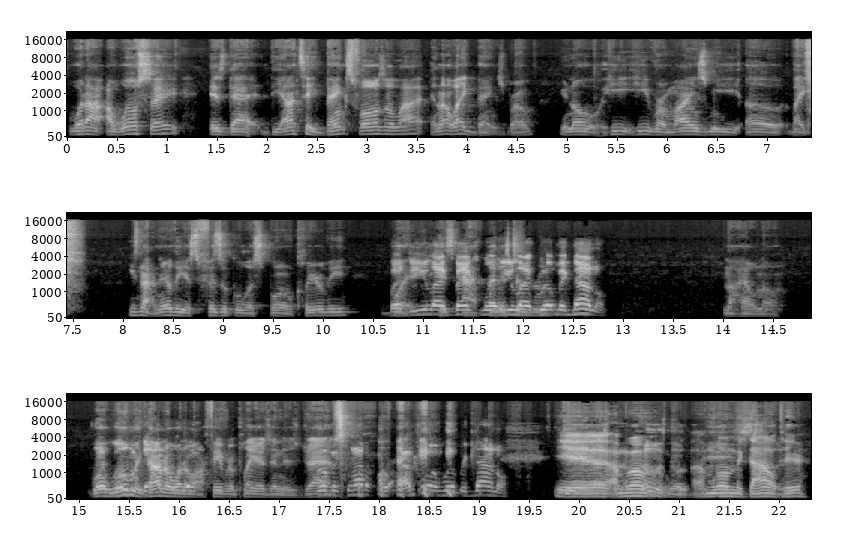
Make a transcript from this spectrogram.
what I, I will say is that Deonte Banks falls a lot, and I like Banks, bro. You know, he he reminds me of like he's not nearly as physical as Spoon, clearly. But, but do you like Banks more Do you like Will McDonald? No, hell no. Well, Will Will McDonald, one of my favorite players in this Will draft. McDonald. I'm going Will McDonald. Yeah, Yeah, I'm going. Will I'm going McDonald here.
